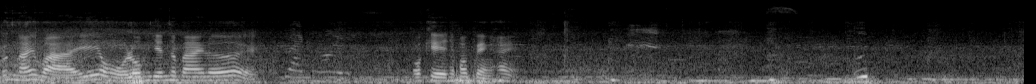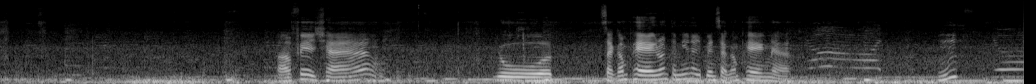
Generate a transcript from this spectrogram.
ต้นไม้ไหว โอ้โห ลมเย็นสบายเลยเพื่อนน้อยโอเคเฉพาะแบ่งให้าเฟ่ช้าง อยู่สักกำแพงเนอะตรงนี้น่าจะเป็นสักกำแพงน่ะหืมเยอะ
